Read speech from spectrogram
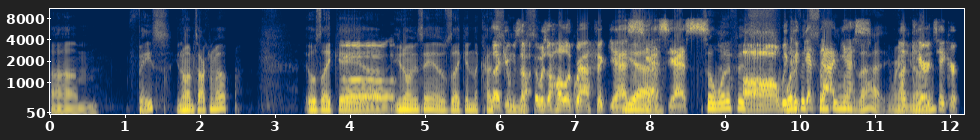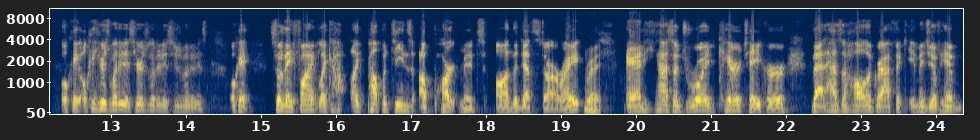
um, face? You know what I'm talking about? It was like a, uh, Oh. you know what I'm saying? It was like in the cutscenes. Like it was a, it was a holographic. Yes, Yeah. yes, yes. so what if it's oh, we could get that. Yes, like that? Right? a you know what I mean? caretaker. Okay, okay. Here's what it is. Here's what it is. Here's what it is. Okay, so they find like like Palpatine's apartment on the Death Star, right? Right. And he has a droid caretaker that has a holographic image of him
